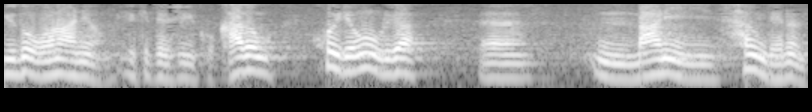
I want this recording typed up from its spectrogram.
유도 원환형 이렇게 될 수 있고 가동 코일형은 우리가 에, 음, 많이 사용되는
